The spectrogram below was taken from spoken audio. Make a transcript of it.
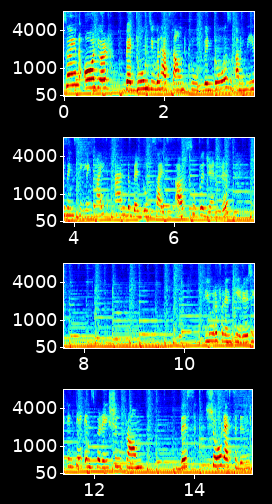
So in all your bedrooms you will have soundproof windows, amazing ceiling height and the bedroom sizes are super generous beautiful interiors. You can take inspiration from this show residence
